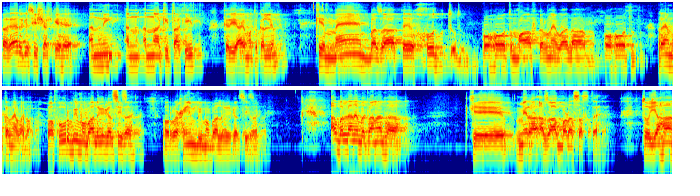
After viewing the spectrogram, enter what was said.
बगैर किसी शक के है। अन्नी अन, अन्ना की ताकीद फिर या मुतकलम कि मैं बजात खुद बहुत माफ़ करने वाला बहुत रहम करने वाला गफूर भी मुबालगे का सीखा है और रहीम भी मुबालगे का सीखा है। अब अल्लाह ने बताना था कि मेरा अजाब बड़ा सख्त है। तो यहाँ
